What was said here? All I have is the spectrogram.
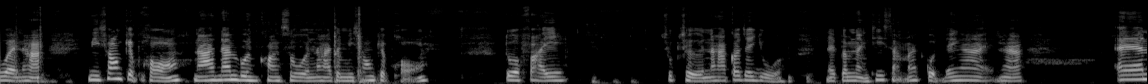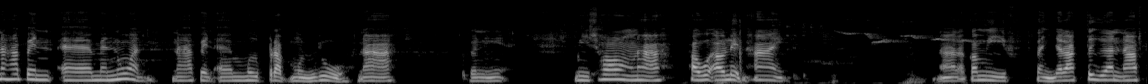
ด้วยนะคะ มีช่องเก็บของนะด้านบนคอนโซลนะคะจะมีช่องเก็บของ ตัวไฟฉุกเฉินนะคะ ก็จะอยู่ในตำแหน่งที่สามารถกดได้ง่ายนะคะแอร์นะคะ เป็นแอร์แมนนวลนะคะเป็นแอร์มือปรับหมุนอยู่นะคะตัวนี้มีช่องนะคะ power outlet ให้นะแล้วก็มีสัญลักษณ์เตือนนะไฟ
